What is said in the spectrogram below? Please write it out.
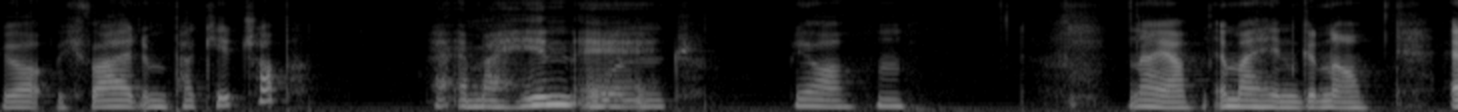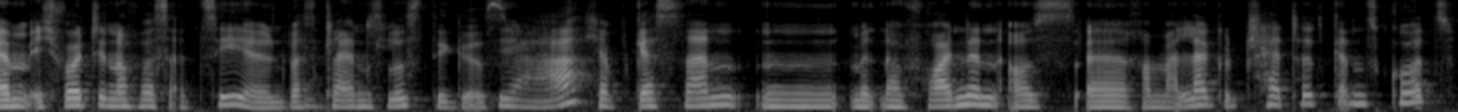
Ja, ich war halt im Paketshop ja immerhin, ey. und ja, hm. Naja, immerhin, genau. Ähm, ich wollte dir noch was erzählen, was kleines Lustiges. Ja? Ich habe gestern m, mit einer Freundin aus äh, Ramallah gechattet, ganz kurz,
